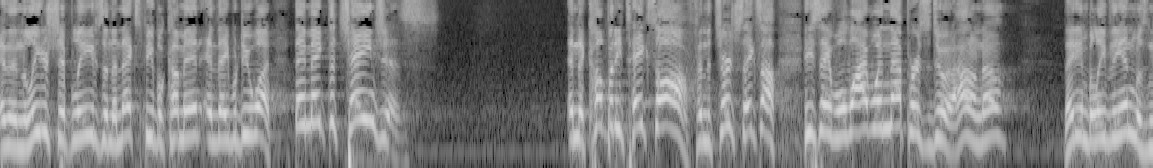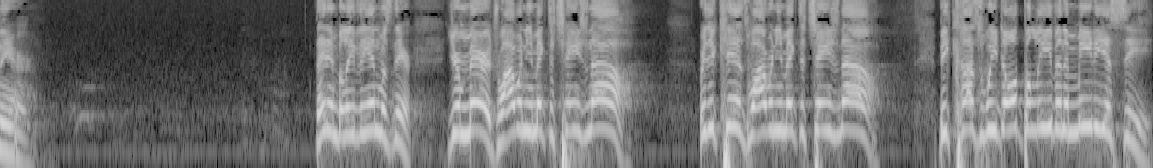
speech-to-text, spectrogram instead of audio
And then the leadership leaves and the next people come in and they would do what? They make the changes and the company takes off and the church takes off. He say, well, why wouldn't that person do it? I don't know. They didn't believe the end was near. They didn't believe the end was near. Your marriage, why wouldn't you make the change now? With your kids, why wouldn't you make the change now? Because we don't believe in immediacy.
